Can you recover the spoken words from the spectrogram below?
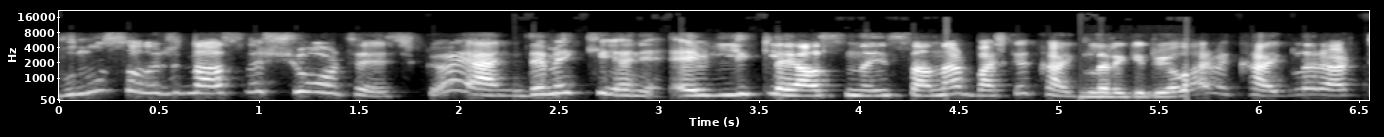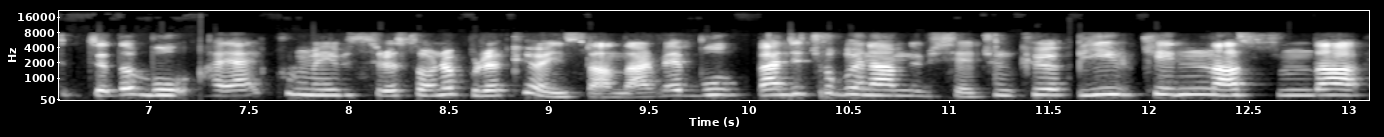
Bunun sonucunda aslında şu ortaya çıkıyor. Yani demek ki yani evlilikle aslında insanlar başka kaygılara giriyorlar ve kaygılar arttıkça da bu hayal kurmayı bir süre sonra bırakıyor insanlar ve bu bence çok önemli bir şey. Çünkü bir ülkenin aslında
